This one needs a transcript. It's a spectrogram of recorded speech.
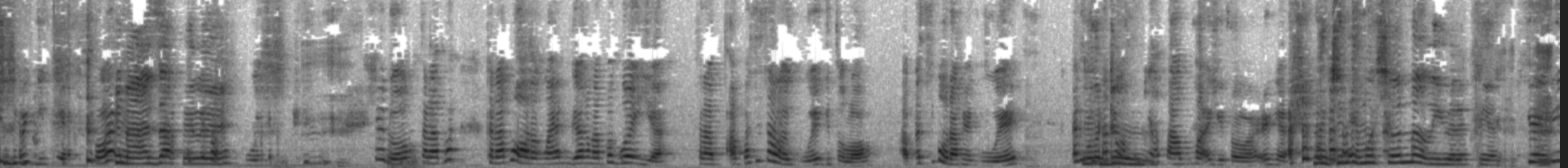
sih mikir gitu ya soalnya Kena azab ya ya. ya dong kenapa kenapa orang lain enggak kenapa gue iya? Kenapa apa sih salah gue gitu loh? Apa sih kurangnya gue kan kita Waduh. ngelakuin yang sama gitu loh ya enggak Makin emosional nih gue liatnya. jadi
